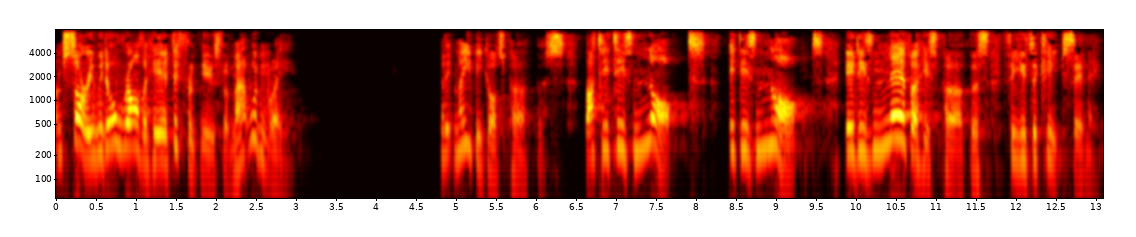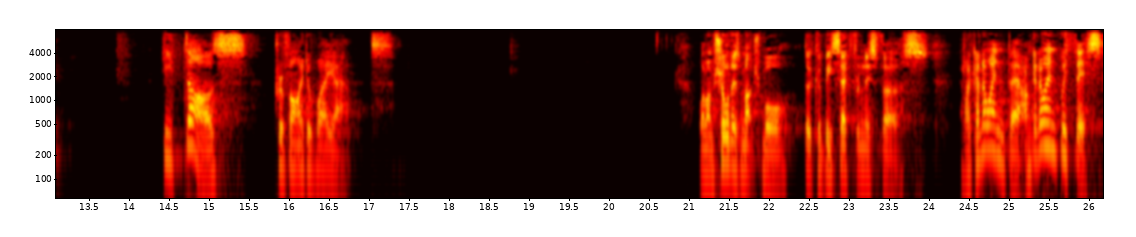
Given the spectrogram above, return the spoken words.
I'm sorry, we'd all rather hear different news from that, wouldn't we? But it may be God's purpose, but it is not it is not, it is never his purpose for you to keep sinning. He does provide a way out. Well, I'm sure there's much more that could be said from this verse, but I'm going to end there. I'm going to end with this.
